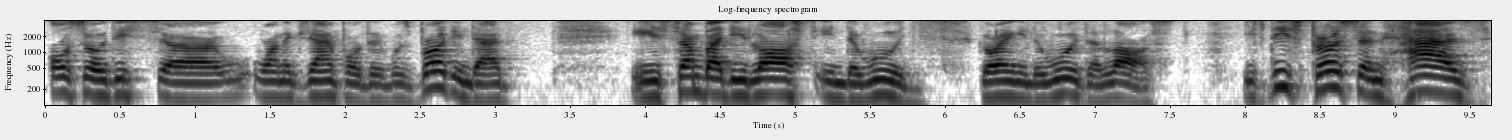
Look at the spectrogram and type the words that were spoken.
also, this uh, one example that was brought in that is somebody lost in the woods, going in the woods and lost. If this person has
